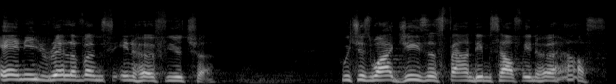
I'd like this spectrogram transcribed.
any relevance in her future which is why Jesus found himself in her house.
